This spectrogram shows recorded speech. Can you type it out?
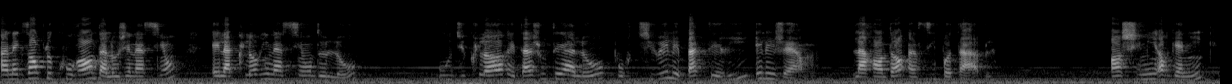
Un exemple courant d'halogénation est la chlorination de l'eau, où du chlore est ajouté à l'eau pour tuer les bactéries et les germes, la rendant ainsi potable. En chimie organique,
